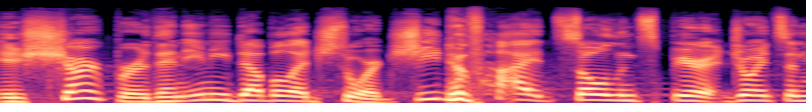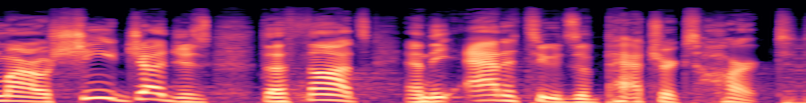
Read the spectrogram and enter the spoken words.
is sharper than any double edged sword. She divides soul and spirit, joints and marrow. She judges the thoughts and the attitudes of Patrick's heart.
